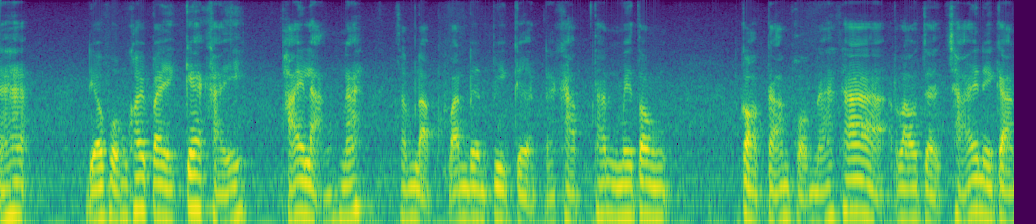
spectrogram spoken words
นะฮะ เดี๋ยวผมค่อยไปแก้ไขภายหลังนะสำหรับวันเดือนปีเกิดนะครับ ท่านไม่ต้อง กรอกตามผมนะ ถ้าเราจะใช้ในการ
